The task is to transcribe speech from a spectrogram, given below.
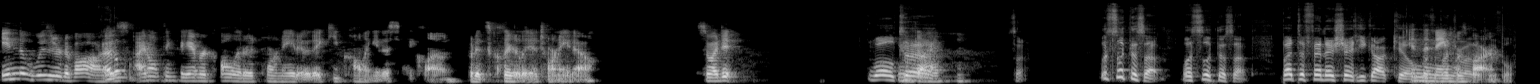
in the Wizard of Oz, I don't- I don't think they ever call it a tornado. They keep calling it a cyclone, but it's clearly a tornado. So I did. Well, Go to, ahead. let's look this up. Let's look this up. But to finish it, he got killed In the with a bunch of nameless bar. people.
